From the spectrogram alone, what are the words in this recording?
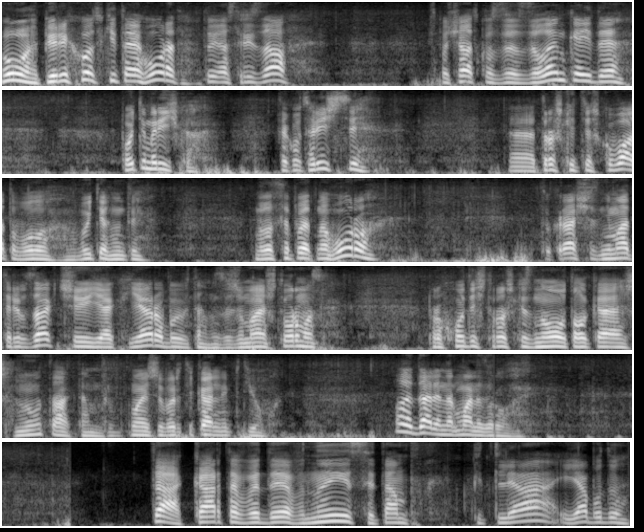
О, переход в Китай-город, то я срізав. Спочатку зеленка йде, потім річка. Так от в річці е, трошки тяжкувато було витягнути велосипед на гору. То краще знімати рюкзак, чи як я робив, там зажимаєш тормоз, проходиш трошки знову толкаєш. Ну так, там майже вертикальний підйом. Але далі нормальна дорога. Так, карта веде вниз і там петля, і я буду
